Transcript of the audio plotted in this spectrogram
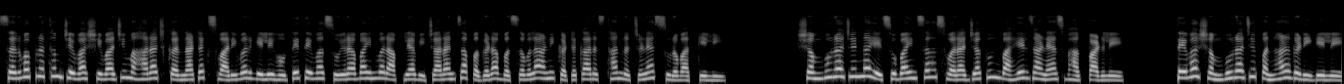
सर्वप्रथम जेव्हा शिवाजी महाराज कर्नाटक स्वारीवर गेले होते तेव्हा सोयराबाईंवर आपल्या विचारांचा पगडा बसवला आणि कटकारस्थान रचण्यास सुरुवात केली. शंभूराजेंना येसुबाईंसह स्वराज्यातून बाहेर जाण्यास भाग पाडले. तेव्हा शंभूराजे पन्हाळगडी गेले.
